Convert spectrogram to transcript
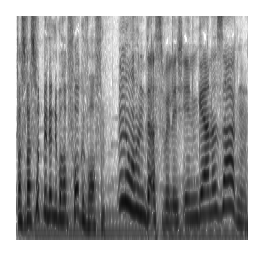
Was, was wird mir denn überhaupt vorgeworfen? Nun, das will ich Ihnen gerne sagen.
